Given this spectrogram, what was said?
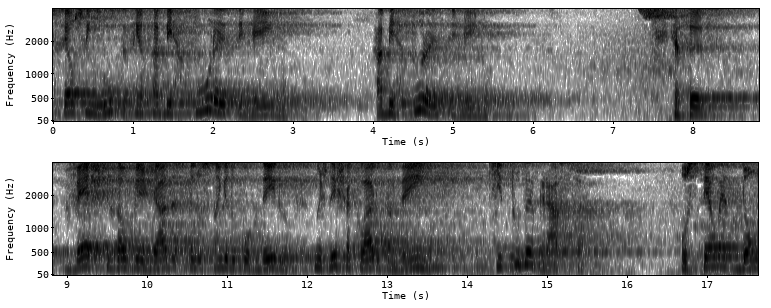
céu sem luta, sem essa abertura a esse reino. Abertura a esse reino. Essas vestes alvejadas pelo sangue do Cordeiro nos deixa claro também que tudo é graça. O céu é dom,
